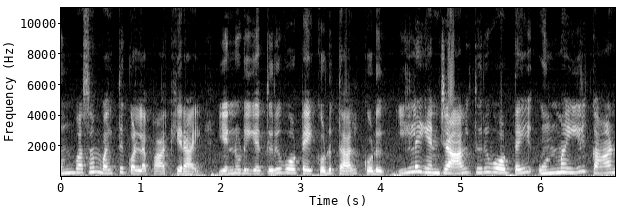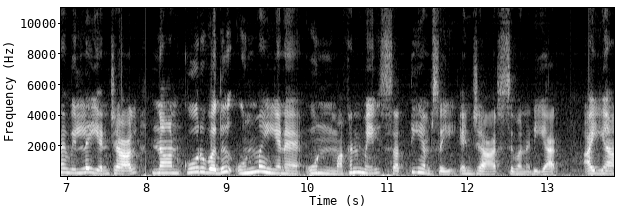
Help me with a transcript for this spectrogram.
உன்வசம் வசம் வைத்துக்கொள்ள பார்க்கிறாய். என்னுடைய திருவோட்டை கொடுத்தால் கொடு. இல்லை என்றால் திருவோட்டை உண்மையில் காணவில்லை என்றால் நான் கூறுவது உண்மை என உன் மகன் மேல் சத்தியம் செய் என்றார் சிவனடியார். ஐயா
